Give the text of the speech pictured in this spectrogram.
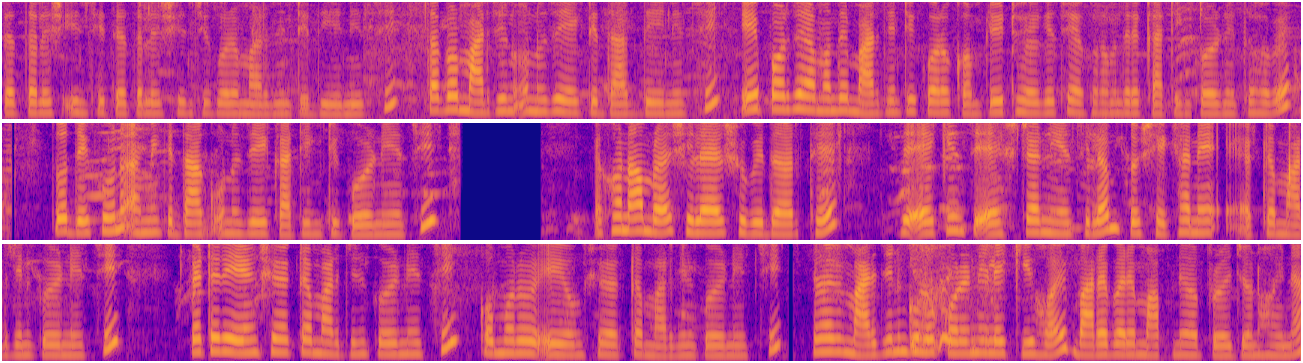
তেতাল্লিশ ইঞ্চি তেতাল্লিশ ইঞ্চি করে মার্জিনটি দিয়ে নিচ্ছি তারপর মার্জিন অনুযায়ী একটি দাগ দিয়ে নিচ্ছি এই পর্যায়ে আমাদের মার্জিনটি করা কমপ্লিট হয়ে গেছে। এখন আমাদের কাটিং করে নিতে হবে। তো দেখুন, আমি দাগ অনুযায়ী কাটিংটি করে নিয়েছি। এখন আমরা সেলাইয়ের সুবিধার্থে যে এক ইঞ্চি এক্সট্রা নিয়েছিলাম, তো সেখানে একটা মার্জিন করে নিচ্ছি। পেটের এই অংশ একটা মার্জিন করে নিচ্ছি কোমরের এই অংশ একটা মার্জিন করে নিচ্ছি এভাবে মার্জিনগুলো করে নিলে কি হয়? বারে বারে মাপ নেওয়ার প্রয়োজন হয় না।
